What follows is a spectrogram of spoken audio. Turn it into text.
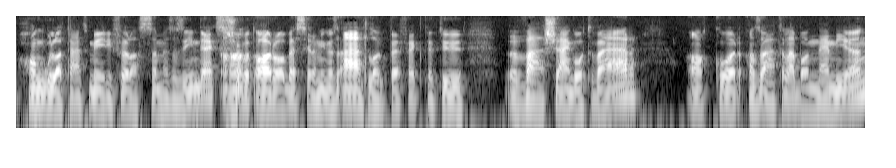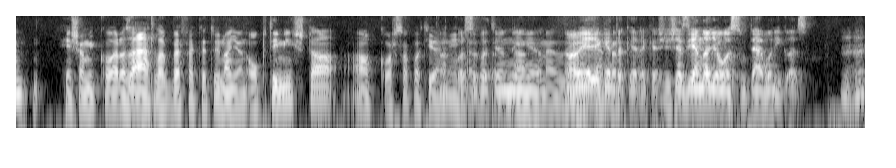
hangulatát méri föl, azt hiszem ez az index, Aha. és akkor arról beszél, amíg az átlag befektető válságot vár, akkor az általában nem jön, és amikor az átlag befektető nagyon optimista, akkor szokott jönni. Akkor szokott jönni, igen. Ez Ami egyébként tök érdekes, és ez ilyen nagyon hosszú távon igaz. Uh-huh.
